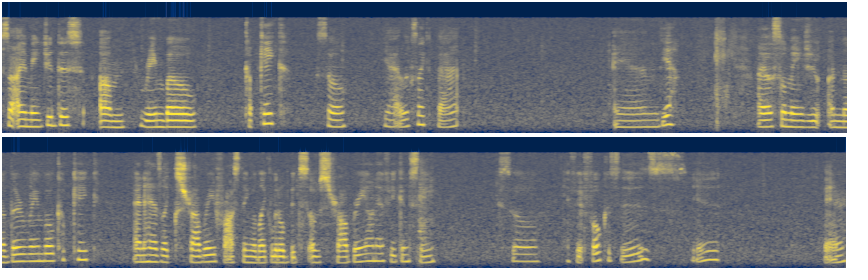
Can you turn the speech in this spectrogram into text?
so I made you this um, rainbow cupcake. So yeah, it looks like that. And yeah. I also made you another rainbow cupcake. And it has like strawberry frosting with like little bits of strawberry on it if you can see. So if it focuses, yeah. There.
